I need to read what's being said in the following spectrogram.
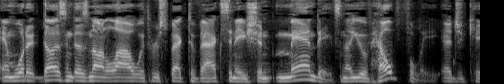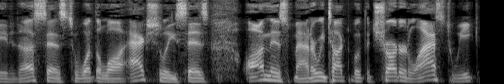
and what it does and does not allow with respect to vaccination mandates. Now, you have helpfully educated us as to what the law actually says on this matter. We talked about the Charter last week.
